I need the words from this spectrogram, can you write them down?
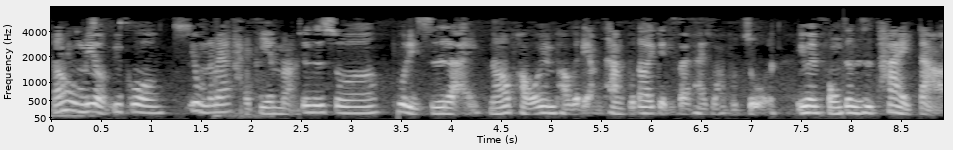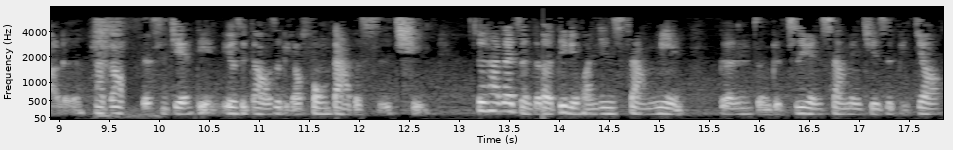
然后我们有遇过，因为我们那边海边嘛，就是说护理师来，然后跑外面跑个两趟，不到一个礼拜，他还说他不做了，因为风真的是太大了。那刚好的时间点又是刚好是比较风大的时期，所以他在整个的地理环境上面跟整个资源上面其实比较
